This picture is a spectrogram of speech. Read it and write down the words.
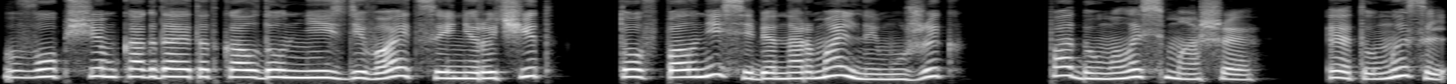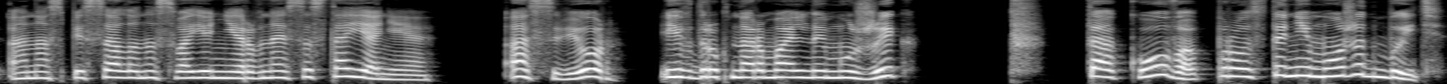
В общем, когда этот колдун не издевается и не рычит, то вполне себе нормальный мужик, подумалась Маша. Эту мысль она списала на свое нервное состояние, а свер и вдруг нормальный мужик? Пф, такого просто не может быть.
